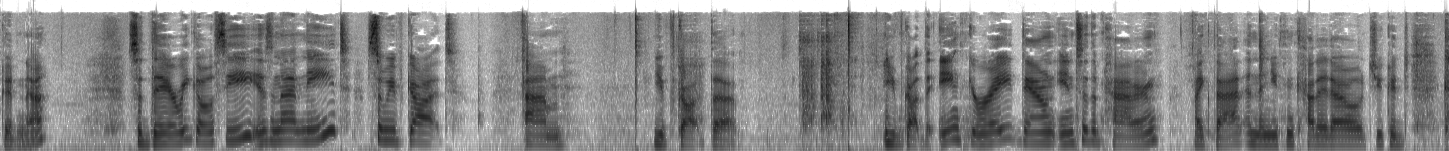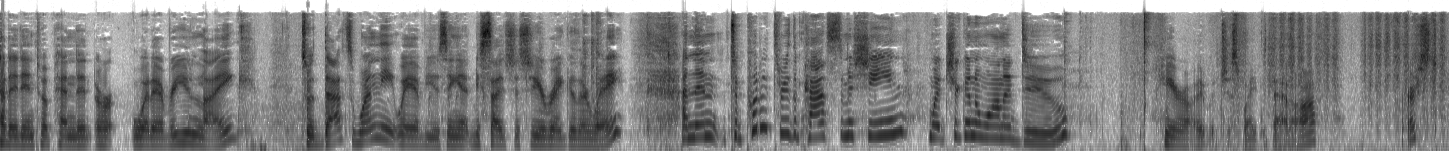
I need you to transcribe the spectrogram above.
good enough. So there we go. See, isn't that neat? So we've got, um, you've got the, you've got the ink right down into the pattern like that, and then you can cut it out. You could cut it into a pendant or whatever you like. So that's one neat way of using it besides just your regular way. And then to put it through the pasta machine, what you're going to want to do, here I would just wipe that off first.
